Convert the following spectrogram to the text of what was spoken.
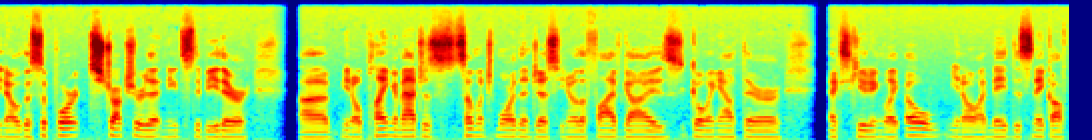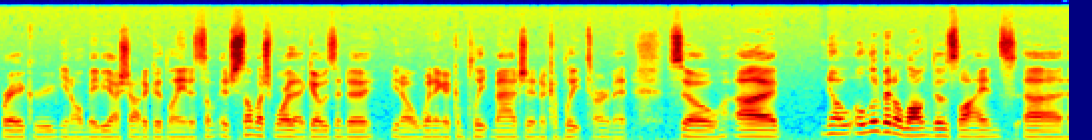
you know the support structure that needs to be there uh, you know, playing a match is so much more than just you know the five guys going out there executing like oh you know I made the snake off break or you know maybe I shot a good lane. It's some it's so much more that goes into you know winning a complete match in a complete tournament. So uh, you know a little bit along those lines uh,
